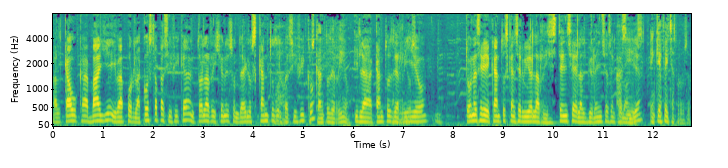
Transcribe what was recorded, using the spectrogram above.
al Cauca, Valle, y va por la costa pacífica, en todas las regiones donde hay los cantos del Pacífico Los cantos de río. y la cantos de río, toda una serie de cantos que han servido a la resistencia de las violencias en Así Colombia. es. ¿En qué fechas, profesor?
